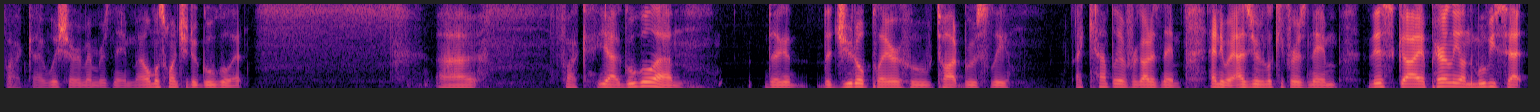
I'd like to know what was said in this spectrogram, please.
fuck! I wish I remember his name. I almost want you to Google it. Uh, fuck yeah, Google um, the the judo player who taught Bruce Lee. I can't believe I forgot his name. Anyway, as you're looking for his name, this guy apparently on the movie set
